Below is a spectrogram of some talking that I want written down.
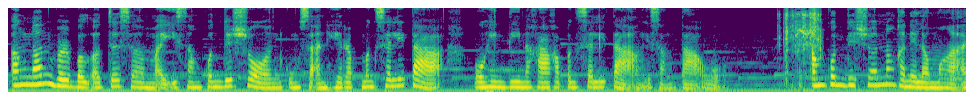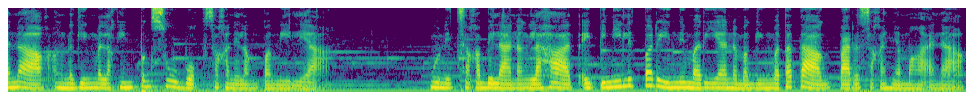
Ang non-verbal autism ay isang kondisyon kung saan hirap magsalita o hindi nakakapagsalita ang isang tao. Ang kondisyon ng kanilang mga anak ang naging malaking pagsubok sa kanilang pamilya. Ngunit sa kabila ng lahat ay pinilit pa rin ni Maria na maging matatag para sa kanyang mga anak.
